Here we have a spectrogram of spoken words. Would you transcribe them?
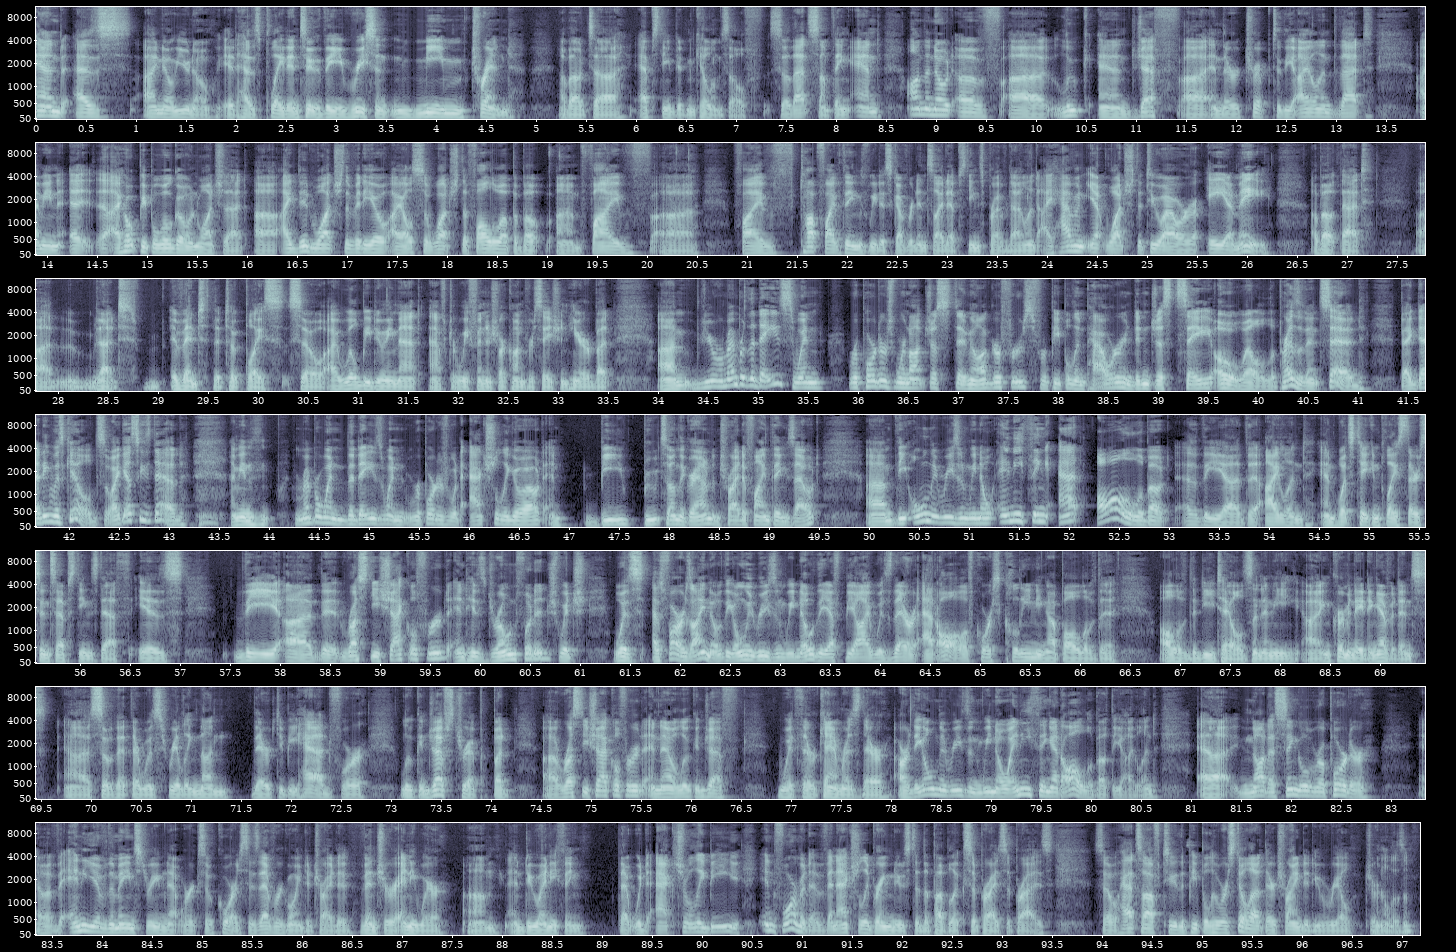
and as I know you know, it has played into the recent meme trend about uh, Epstein didn't kill himself. So that's something. And on the note of uh, Luke and Jeff uh, and their trip to the island, that. I mean, uh, I hope people will go and watch that. Uh, I did watch the video. I also watched the follow up about um, five uh, five top five things we discovered inside Epstein's private island. I haven't yet watched the two hour AMA about that uh, that event that took place. So I will be doing that after we finish our conversation here. But um, you remember the days when reporters were not just stenographers for people in power and didn't just say, oh, well, the president said Baghdadi was killed, so I guess he's dead. I mean, remember when the days when reporters would actually go out and be boots on the ground and try to find things out? Um, the only reason we know anything at all about uh, the uh, the island and what's taken place there since Epstein's death is the uh, the Rusty Shackelford and his drone footage, which was, as far as I know, the only reason we know the FBI was there at all. Of course, cleaning up all of the all of the details and any uh, incriminating evidence, uh, so that there was really none there to be had for Luke and Jeff's trip. But uh, Rusty Shackelford and now Luke and Jeff with their cameras there are the only reason we know anything at all about the island. Uh, not a single reporter of any of the mainstream networks, of course, is ever going to try to venture anywhere um, and do anything that would actually be informative and actually bring news to the public. Surprise, surprise. So, hats off to the people who are still out there trying to do real journalism.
